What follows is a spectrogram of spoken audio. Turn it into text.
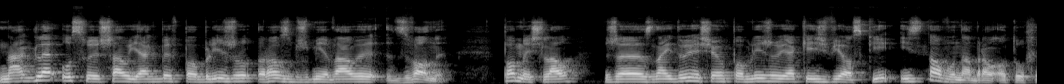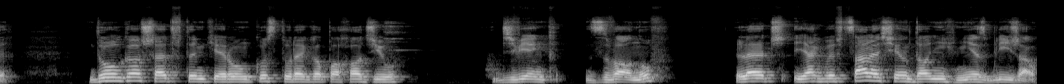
Nagle usłyszał, jakby w pobliżu rozbrzmiewały dzwony. Pomyślał, że znajduje się w pobliżu jakiejś wioski i znowu nabrał otuchy. Długo szedł w tym kierunku, z którego pochodził dźwięk dzwonów, lecz jakby wcale się do nich nie zbliżał.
